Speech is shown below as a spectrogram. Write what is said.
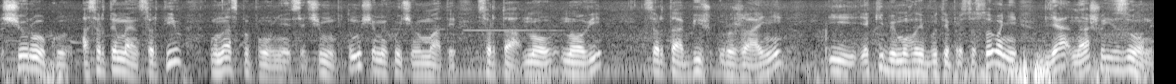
щороку асортимент сортів у нас поповнюється. Чому? Тому що ми хочемо мати сорта нові, сорта більш урожайні і які би могли бути пристосовані для нашої зони.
